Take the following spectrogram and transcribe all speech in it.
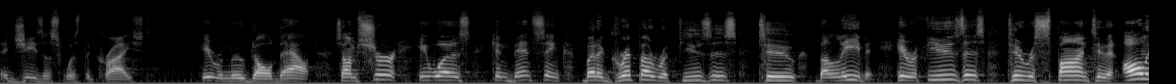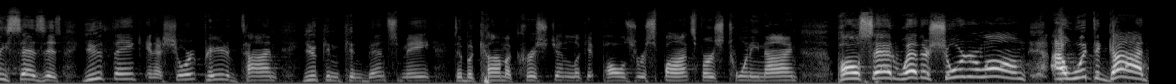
that Jesus was the Christ. He removed all doubt. So I'm sure he was convincing, but Agrippa refuses to believe it. He refuses to respond to it. All he says is, You think in a short period of time you can convince me to become a Christian? Look at Paul's response, verse 29. Paul said, Whether short or long, I would to God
